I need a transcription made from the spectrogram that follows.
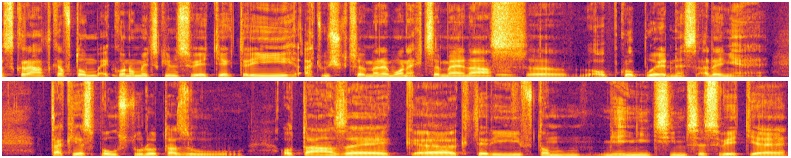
zkrátka v tom ekonomickém světě, který ať už chceme nebo nechceme, nás obklopuje dnes a denně, tak je spoustu dotazů, otázek, který v tom měnícím se světě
